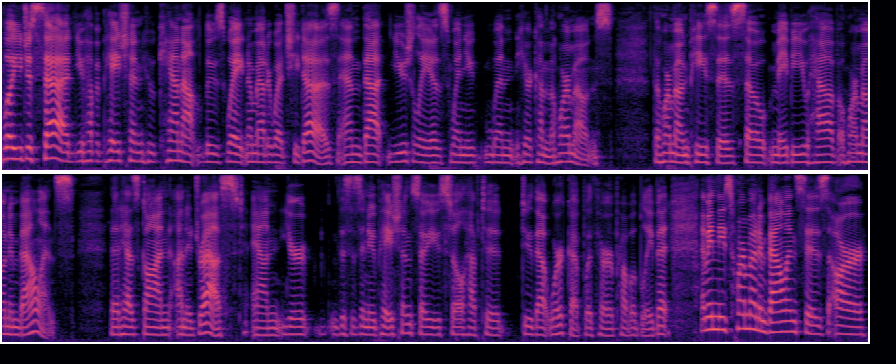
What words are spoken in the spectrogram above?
Well, you just said you have a patient who cannot lose weight no matter what she does, and that usually is when you when here come the hormones. The hormone piece is so maybe you have a hormone imbalance that has gone unaddressed, and you're this is a new patient, so you still have to do that workup with her probably. But I mean, these hormone imbalances are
